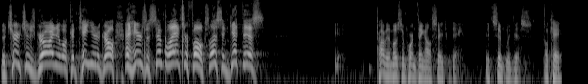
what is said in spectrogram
The church is growing it will continue to grow. And here's the simple answer, folks. Listen, get this. Probably the most important thing I'll say today. It's simply this, okay?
